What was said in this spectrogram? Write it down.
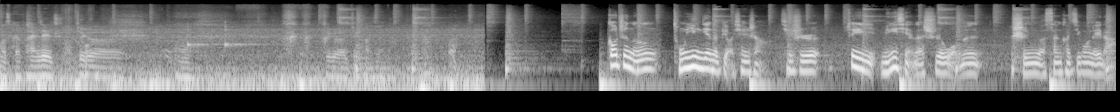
我才发现这这个，嗯，这个经常见的。高智能从硬件的表现上，其实最明显的是我们使用的三颗激光雷达。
